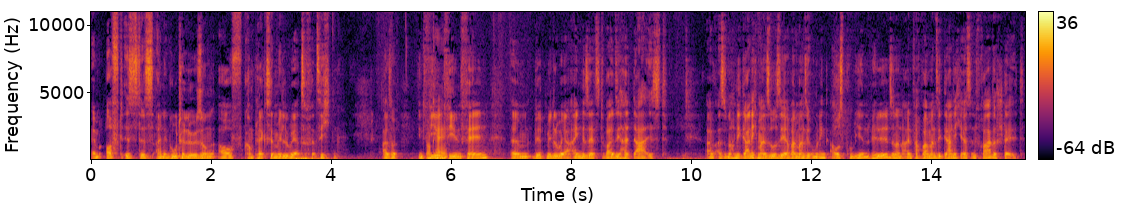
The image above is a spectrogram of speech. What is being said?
Ähm, oft ist es eine gute Lösung, auf komplexe Middleware zu verzichten. Also in vielen, okay. vielen Fällen ähm, wird Middleware eingesetzt, weil sie halt da ist. Ähm, also noch nicht, gar nicht mal so sehr, weil man sie unbedingt ausprobieren will, sondern einfach, weil man sie gar nicht erst in Frage stellt.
